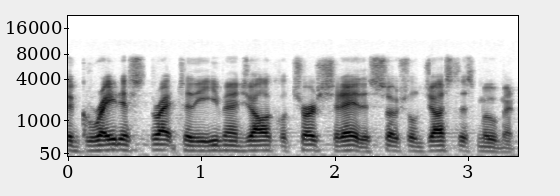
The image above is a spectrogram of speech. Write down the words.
the greatest threat to the evangelical church today, the social justice movement.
